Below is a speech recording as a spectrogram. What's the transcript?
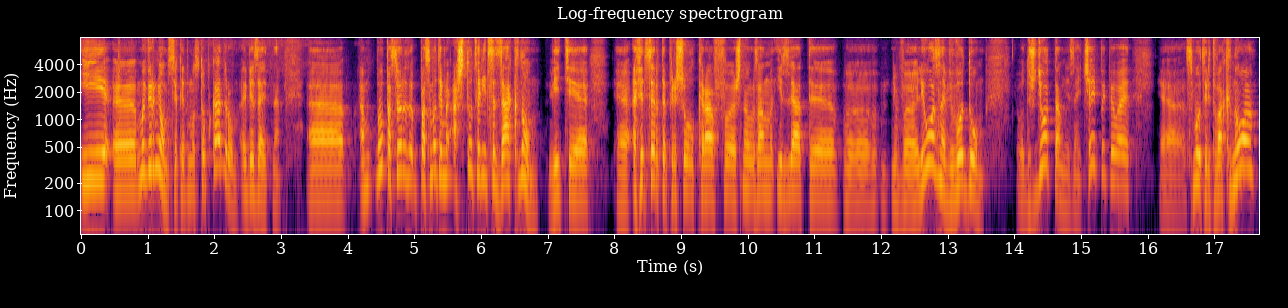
и э, мы вернемся к этому стоп-кадру обязательно. Э, а мы посмотрим, а что творится за окном. Ведь э, э офицер-то пришел к Раф Шнурзан Излят э, в Лиозно, в его дом. Вот ждет там, не знаю, чай попивает, э, смотрит в окно,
